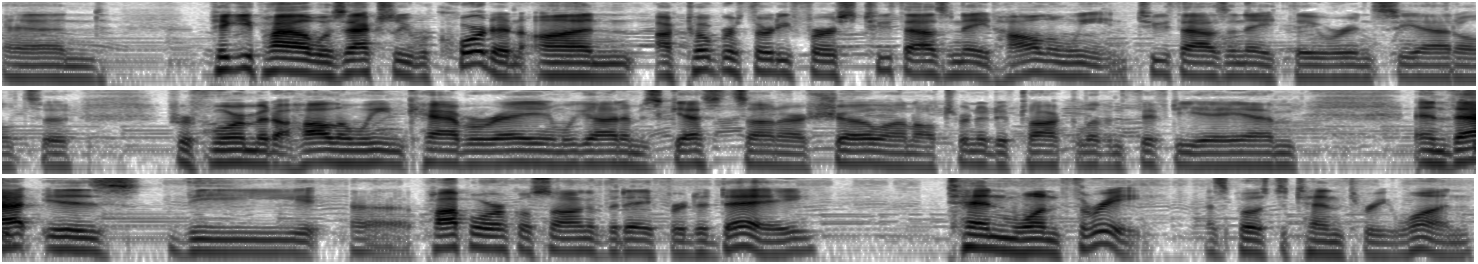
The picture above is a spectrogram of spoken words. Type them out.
And Piggy Pile was actually recorded on October 31st, 2008, Halloween 2008. They were in Seattle to perform at a Halloween cabaret, and we got them as guests on our show on Alternative Talk 1150 AM. And that is the uh, Pop Oracle song of the day for today, 1013, as opposed to 1031,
